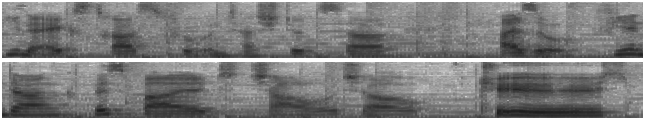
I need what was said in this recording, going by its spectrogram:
viele Extras für Unterstützer. Also vielen Dank, bis bald, ciao, ciao. Tschüss.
